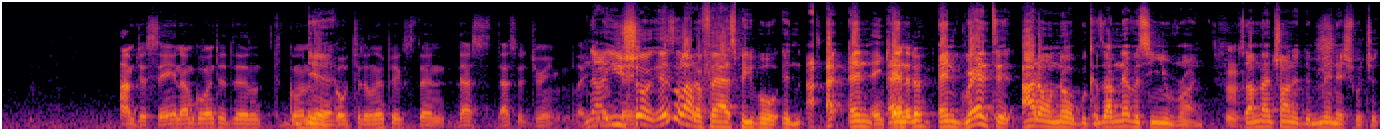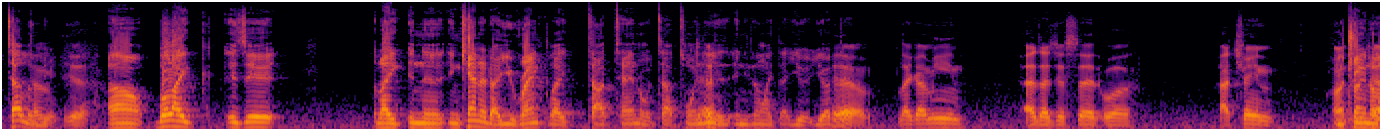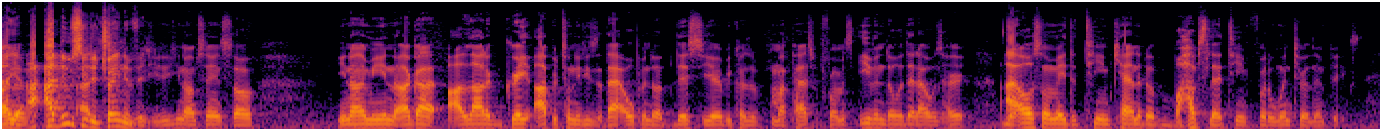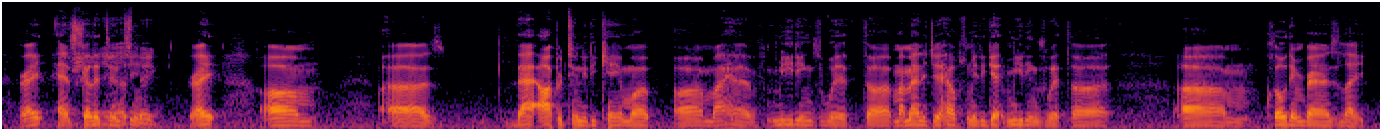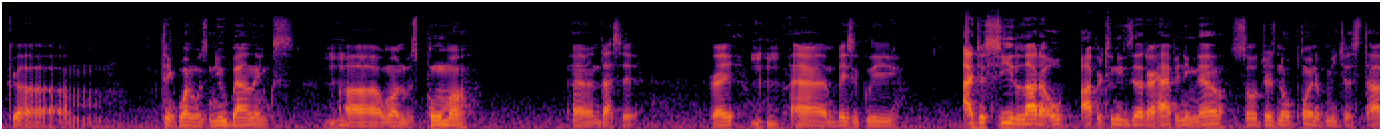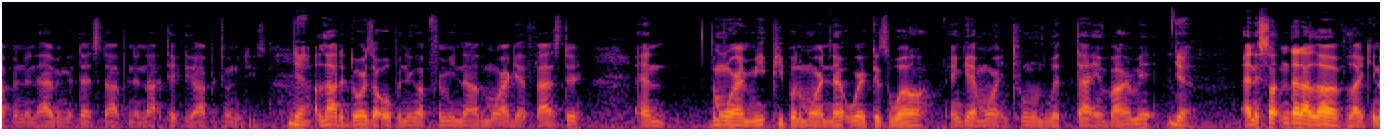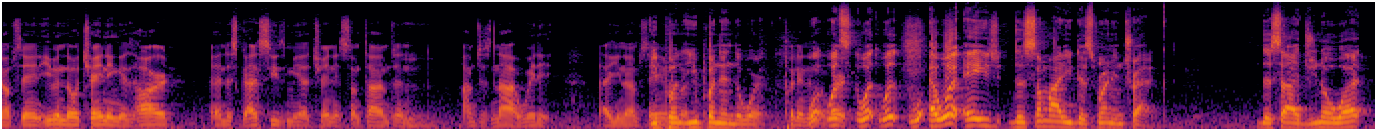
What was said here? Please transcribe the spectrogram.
I'm just saying I'm going to the going Yeah. to go to the Olympics, then that's that's a dream. Like No, know you sure? There's a lot of fast people in I, I, and In Canada? And, and granted, I don't know because I've never seen you run, so I'm not trying to diminish what you're telling Tell me. me, yeah. Uh, but like, is it like in the in Canada? You rank like top ten or top twenty? Yeah. Anything like that? You you're up there. Yeah, like I mean, as I just said, well, I train. You train a lot. Yeah, I, I do see the training video. You, know what I'm saying? So, you know what I mean? I got a lot of great opportunities that opened up this year because of my past performance, even though that I was hurt. I also made the Team Canada bobsled team for the Winter Olympics, right? And Oh. Yeah, skeleton that's team, big. right? Um, uh, that opportunity came up. Um, I have meetings with uh, my manager helps me to get meetings with uh, um, clothing brands like um, I think one was New Balance, uh, one was Puma, and that's it, right? And basically, I just see a lot of op- opportunities that are happening now. So there's no point of me just stopping and having a dead stop and not take the opportunities. Yeah. A lot of doors are opening up for me now. The more I get faster, and the more I meet people, the more I network as well, and get more in tune with that environment Yeah. and it's something that I love. Like you know, what I'm saying even though training is hard, and this guy sees me at training sometimes, and mm. I'm just not with it. Like you know, what I'm saying You put But you putting in the work. Put in what, the what's, work. What, what what at what age does somebody that's running track decide? You know what?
